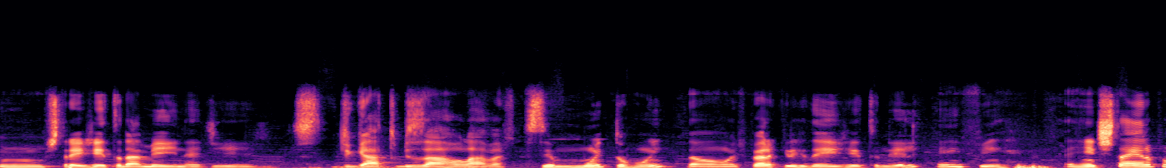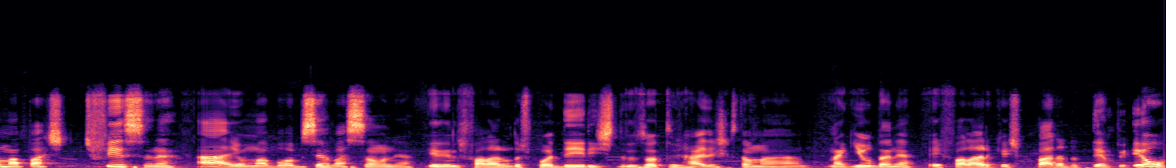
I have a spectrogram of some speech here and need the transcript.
os trejeitos da Mei, né? De, de gato bizarro lá vai ser muito ruim. Então, espero que eles deem jeito nele. Enfim, a gente está indo para uma parte difícil, né? Ah, e uma boa observação, né? Eles falaram dos poderes dos outros Riders que estão na, na guilda, né? Eles falaram que a espada do tempo. Eu,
